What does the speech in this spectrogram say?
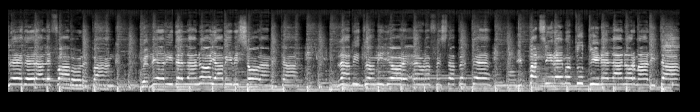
Credere alle favole punk. Guerrieri della noia vivi solo a metà. L'abito migliore è una festa per te. Impazziremo tutti nella normalità.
